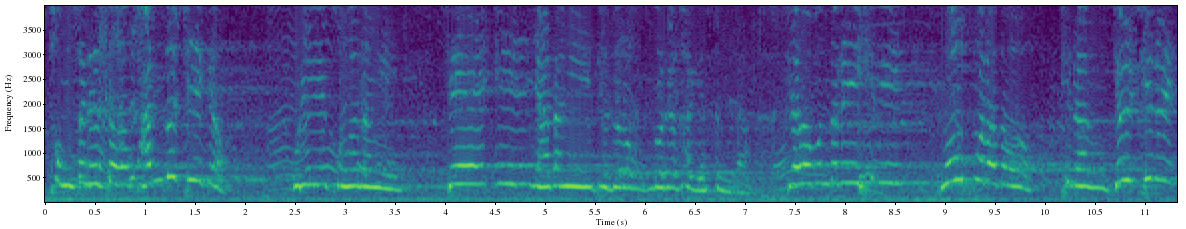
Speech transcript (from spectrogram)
총선에서 반드시 이겨 우리 공화당이 제1야당이 되도록 노력하겠습니다. 여러분들의 힘이 무엇보다도 필요한 결실의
